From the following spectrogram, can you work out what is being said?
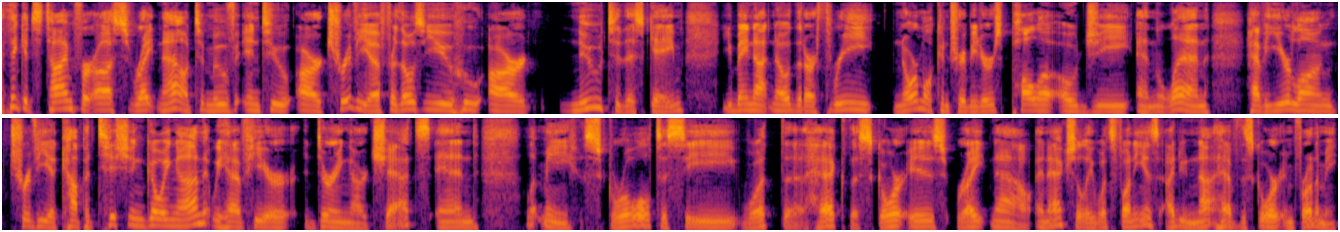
I think it's time for us right now to move into our trivia. For those of you who are new to this game, you may not know that our three normal contributors, Paula, OG, and Len, have a year long trivia competition going on that we have here during our chats. And let me scroll to see what the heck the score is right now. And actually, what's funny is I do not have the score in front of me,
